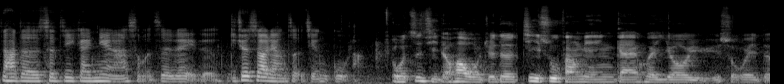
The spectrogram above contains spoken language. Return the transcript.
它的设计概念啊什么之类的，的确是要两者兼顾啦。我自己的话，我觉得技术方面应该会优于所谓的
